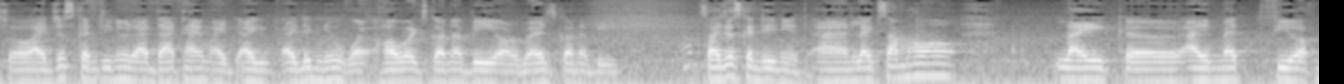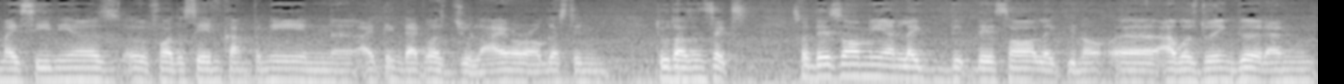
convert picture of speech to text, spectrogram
So i just continued at that time. I, I, I didn't know what, how it's gonna be or where it's gonna be. So i just continued. And like somehow like uh, I met few of my seniors uh, for the same company in uh, I think that was July or August in 2006. So they saw me and like th- they saw like you know uh, I was doing good and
